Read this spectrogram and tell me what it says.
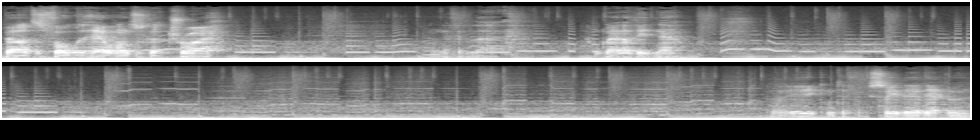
But I just thought, what the hell, I'm just going to try. Look at that. I'm glad I did now. But yeah, you can definitely see there the abdomen,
